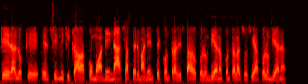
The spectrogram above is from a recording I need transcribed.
qué era lo que él significaba como amenaza permanente contra el Estado colombiano, contra la sociedad colombiana.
